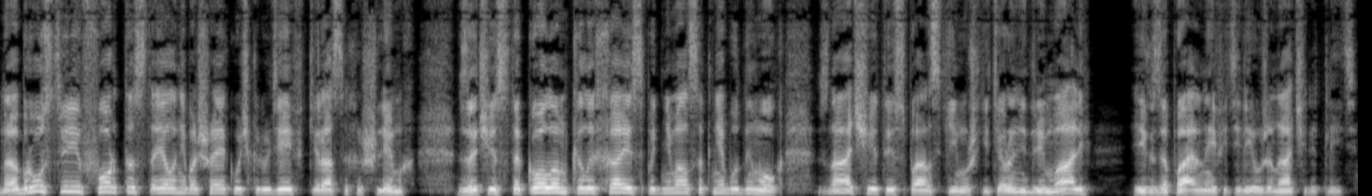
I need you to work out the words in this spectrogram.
На бруствере форта стояла небольшая кучка людей в кирасах и шлемах. За чистоколом, колыхаясь, поднимался к небу дымок. Значит, испанские мушкетеры не дремали, их запальные фитили уже начали тлеть.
